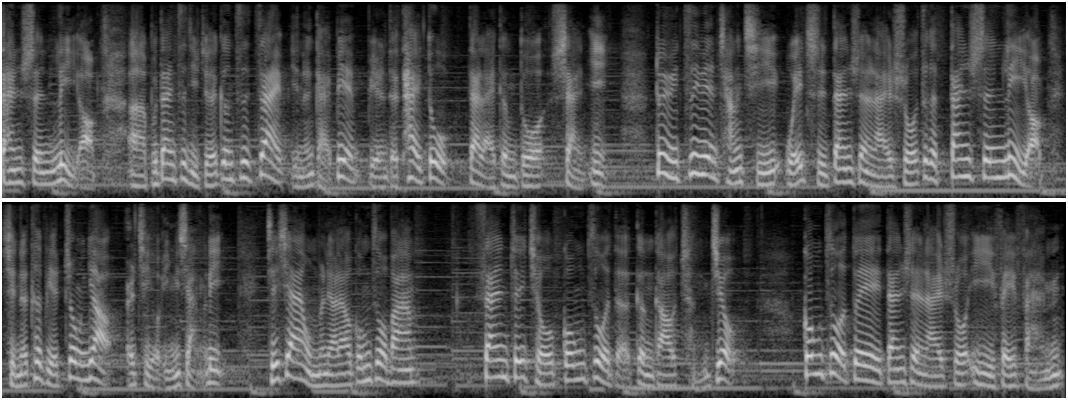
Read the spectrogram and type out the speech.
单身力、哦！呃，不但自己觉得更自在，也能改变别人的态度，带来更多善意。对于自愿长期维持单身来说，这个单身力哦显得特别重要，而且有影响力。接下来我们聊聊工作吧。三、追求工作的更高成就。工作对单身人来说意义非凡。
